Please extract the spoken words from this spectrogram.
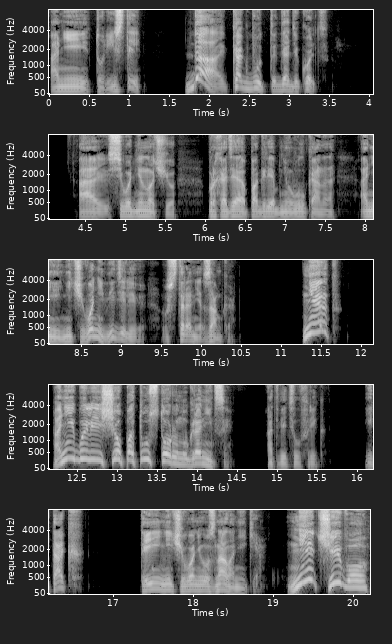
Они туристы? Да, как будто, дядя Кольц. А сегодня ночью проходя по гребню вулкана, они ничего не видели в стороне замка? «Нет, они были еще по ту сторону границы», — ответил Фрик. «Итак, ты ничего не узнал о Нике?» «Ничего!»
